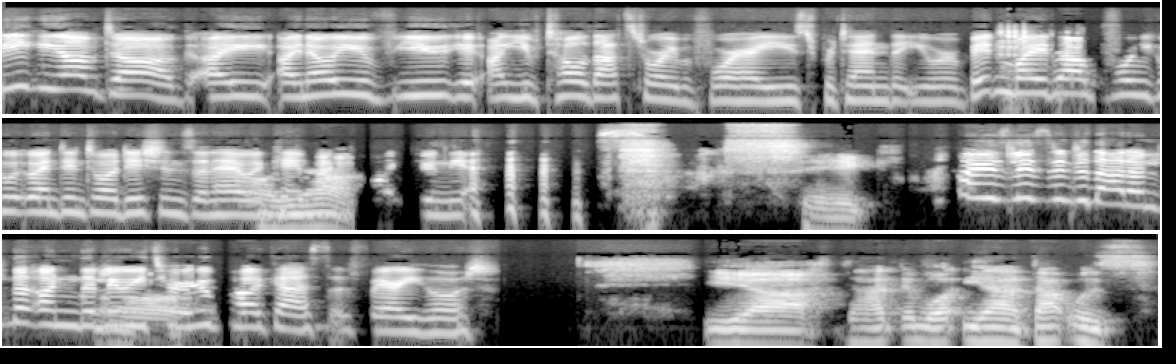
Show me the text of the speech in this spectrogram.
Speaking of dog, I, I know you've you uh, you've told that story before how you used to pretend that you were bitten by a dog before you went into auditions and how it oh, came yeah. back to you in the end sake. I was listening to that on the, on the Louis oh. Theroux podcast. That's very good. Yeah, that what? Yeah, that was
